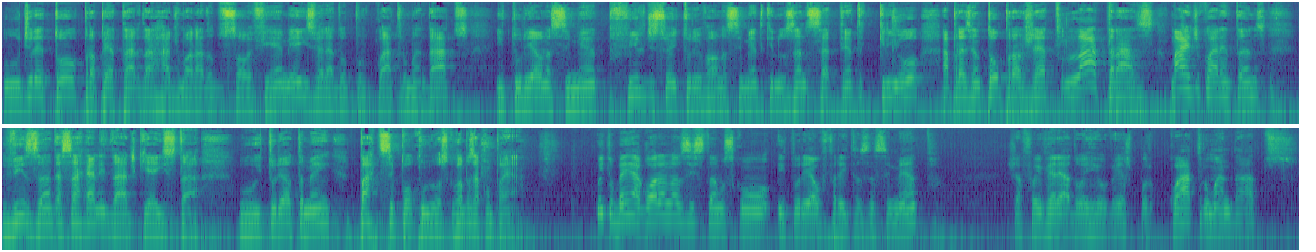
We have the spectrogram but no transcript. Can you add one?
o diretor proprietário da Rádio Morada do Sol FM, ex-vereador por quatro mandatos, Ituriel Nascimento, filho de seu Iturival Nascimento, que nos anos 70 criou, apresentou o projeto lá atrás, mais de 40 anos, visando essa realidade que aí está. O Ituriel também participou conosco. Vamos acompanhar. Muito bem, agora nós estamos com Ituriel Freitas Nascimento, já foi vereador em Rio Verde por quatro mandatos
